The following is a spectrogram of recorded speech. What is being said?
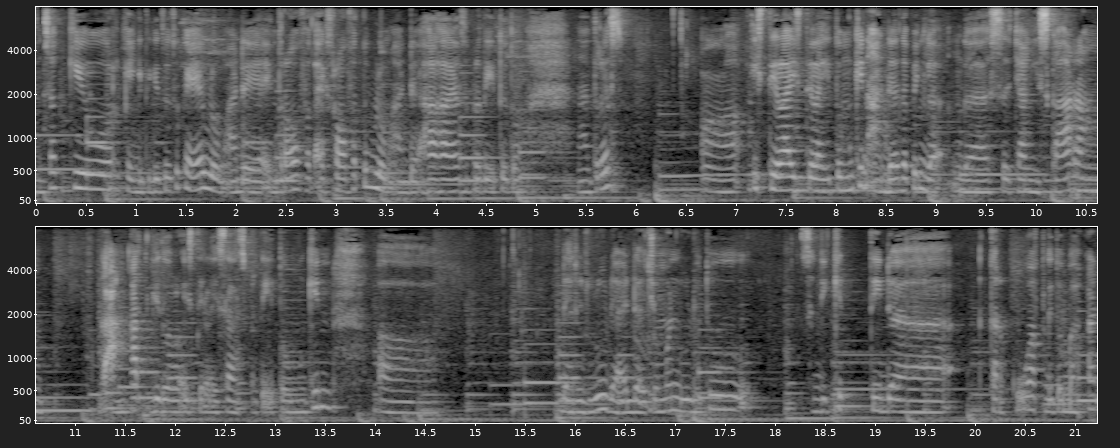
insecure kayak gitu-gitu tuh kayak belum ada ya introvert extrovert tuh belum ada hal-hal seperti itu tuh. Nah terus istilah-istilah itu mungkin ada tapi nggak nggak secanggih sekarang keangkat gitu loh istilah-istilah seperti itu. Mungkin uh, dari dulu udah ada cuman dulu tuh sedikit tidak terkuat gitu. Bahkan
